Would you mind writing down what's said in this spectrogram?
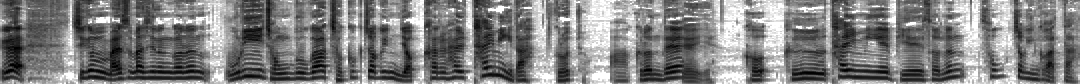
그러니까 지금 말씀하시는 거는 우리 정부가 적극적인 역할을 할 타이밍이다. 그렇죠. 아, 그런데 예, 예. 그, 그 타이밍에 비해서는 소극적인 것 같다.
